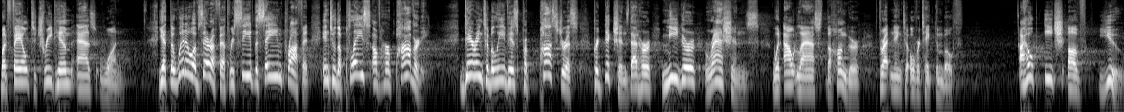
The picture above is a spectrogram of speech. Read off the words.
but failed to treat him as one. Yet the widow of Zarephath received the same prophet into the place of her poverty daring to believe his preposterous predictions that her meager rations would outlast the hunger threatening to overtake them both. I hope each of you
